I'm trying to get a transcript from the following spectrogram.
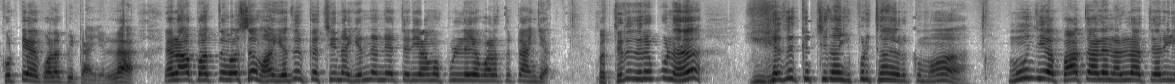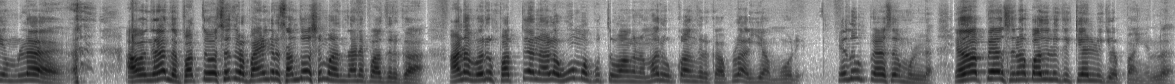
குட்டையை குழப்பிட்டாங்கல்ல. எல்லாம் பத்து வருஷமாக எதிர்கட்சினா என்னன்னே தெரியாமல் பிள்ளைய வளர்த்துட்டாங்க. இப்போ திருதிருப்புன்னு எதிர்கட்சினா இப்படித்தான் இருக்குமோ? மூஞ்சியை பார்த்தாலே நல்லா தெரியும்ல. அவங்க அந்த பத்து வருஷத்தில் பயங்கர சந்தோஷமாக இருந்தானே பார்த்துருக்கா. ஆனால் வெறும் பத்தே நாளில் ஊமை குத்து வாங்கின மாதிரி உட்காந்துருக்காப்புல ஐயா மோடி. எதுவும் பேச முடியல. ஏதாவது பேசுனா பதிலுக்கு கேள்வி கேட்பாங்கல்ல.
